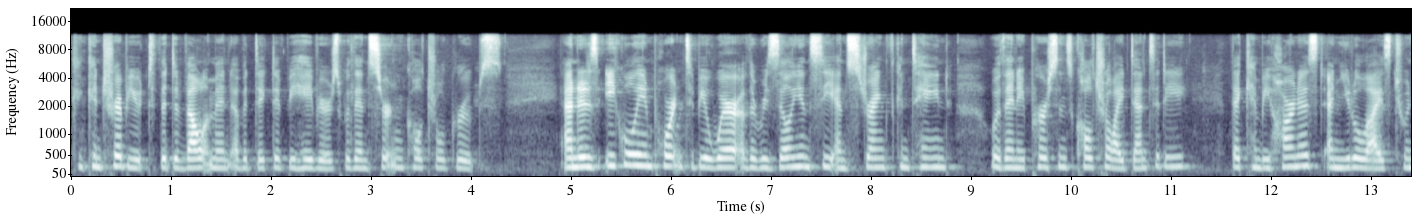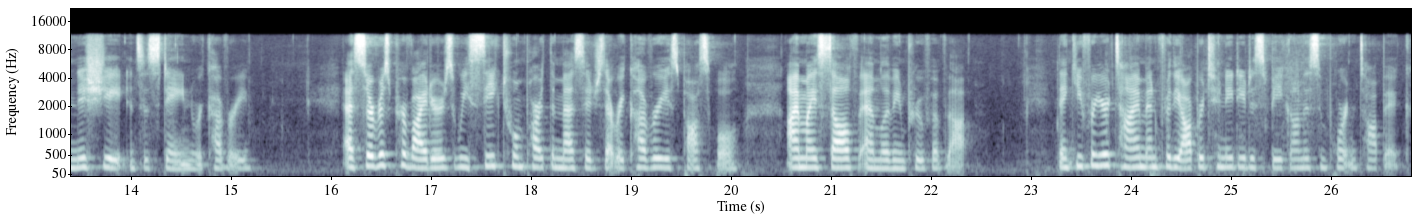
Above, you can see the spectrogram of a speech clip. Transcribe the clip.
can contribute to the development of addictive behaviors within certain cultural groups. And it is equally important to be aware of the resiliency and strength contained within a person's cultural identity that can be harnessed and utilized to initiate and sustain recovery. As service providers, we seek to impart the message that recovery is possible I myself am living proof of that. Thank you for your time and for the opportunity to speak on this important topic.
